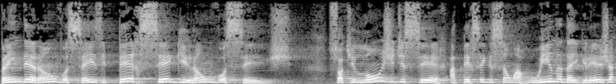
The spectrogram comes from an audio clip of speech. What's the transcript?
prenderão vocês e perseguirão vocês. Só que longe de ser a perseguição, a ruína da igreja,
